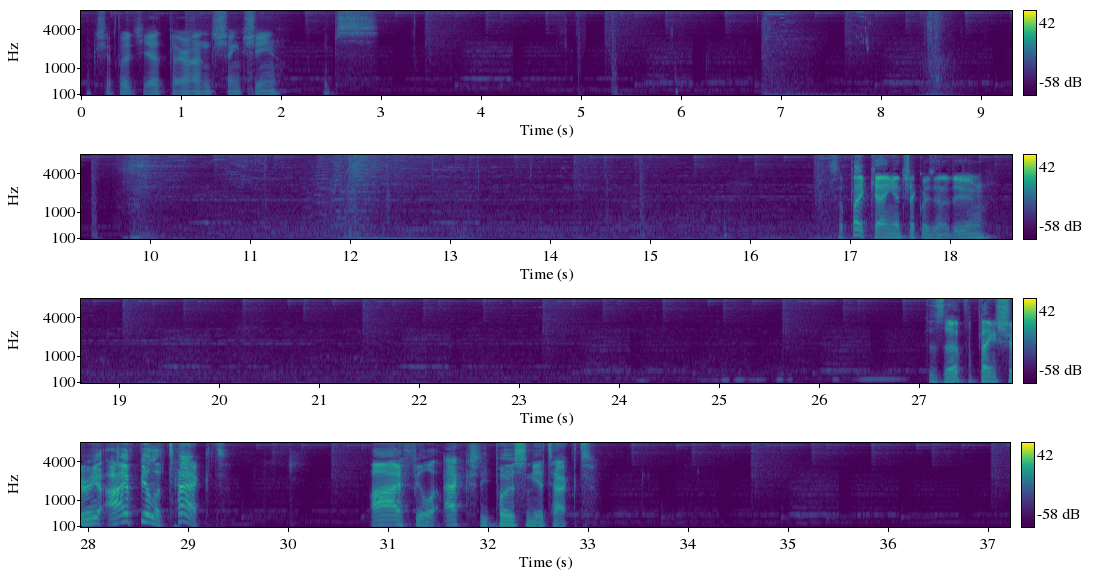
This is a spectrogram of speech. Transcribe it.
Actually, I put it here, play around Shang-Chi. Oops. So play Kang and check what he's gonna do. Deserve for playing Shuri? I feel attacked. I feel actually personally attacked.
